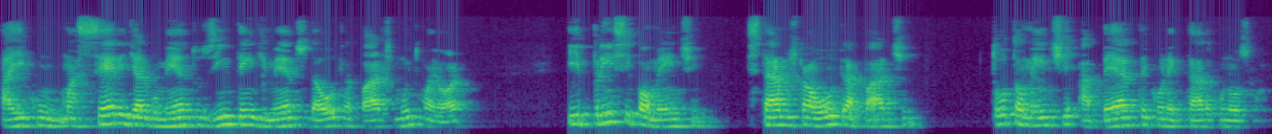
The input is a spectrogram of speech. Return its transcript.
aí com uma série de argumentos e entendimentos da outra parte muito maior e principalmente estarmos com a outra parte totalmente aberta e conectada conosco.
